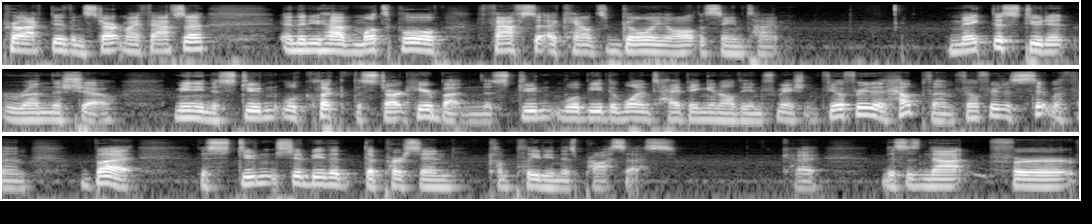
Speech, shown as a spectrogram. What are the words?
proactive and start my FAFSA, and then you have multiple FAFSA accounts going all at the same time. Make the student run the show, meaning the student will click the start here button. The student will be the one typing in all the information. Feel free to help them, feel free to sit with them, but the student should be the, the person completing this process. Okay, this is not for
